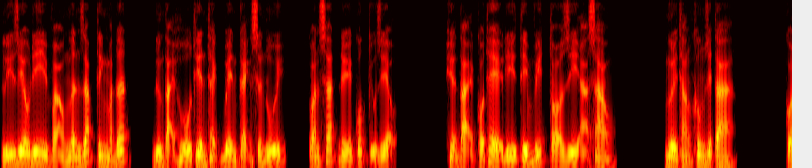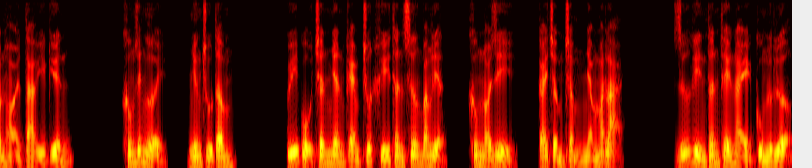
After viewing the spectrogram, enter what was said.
Lý diêu đi vào ngân giáp tinh mặt đất, đứng tại hố thiên thạch bên cạnh sườn núi, quan sát đế quốc kiểu diệu. Hiện tại có thể đi tìm vít to gì à sao? Người thắng không giết ta. Còn hỏi ta ý kiến. Không giết người, nhưng chú tâm. Uy cổ chân nhân kèm chút khí thân xương băng liệt, không nói gì, cái chậm chậm nhắm mắt lại. Giữ gìn thân thể này cùng lực lượng,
